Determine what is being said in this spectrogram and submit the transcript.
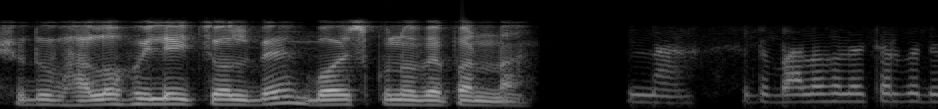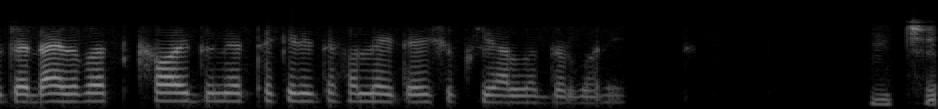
শুধু ভালো হইলেই চলবে বয়স কোনো ব্যাপার না। না শুধু ভালো হলে চলবে দুটা ডাল ভাত খাওয়াই দুনিয়া থেকে দিতে পারলে এটাই শুক্রিয়া আল্লাহর দরবারে। আচ্ছা।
